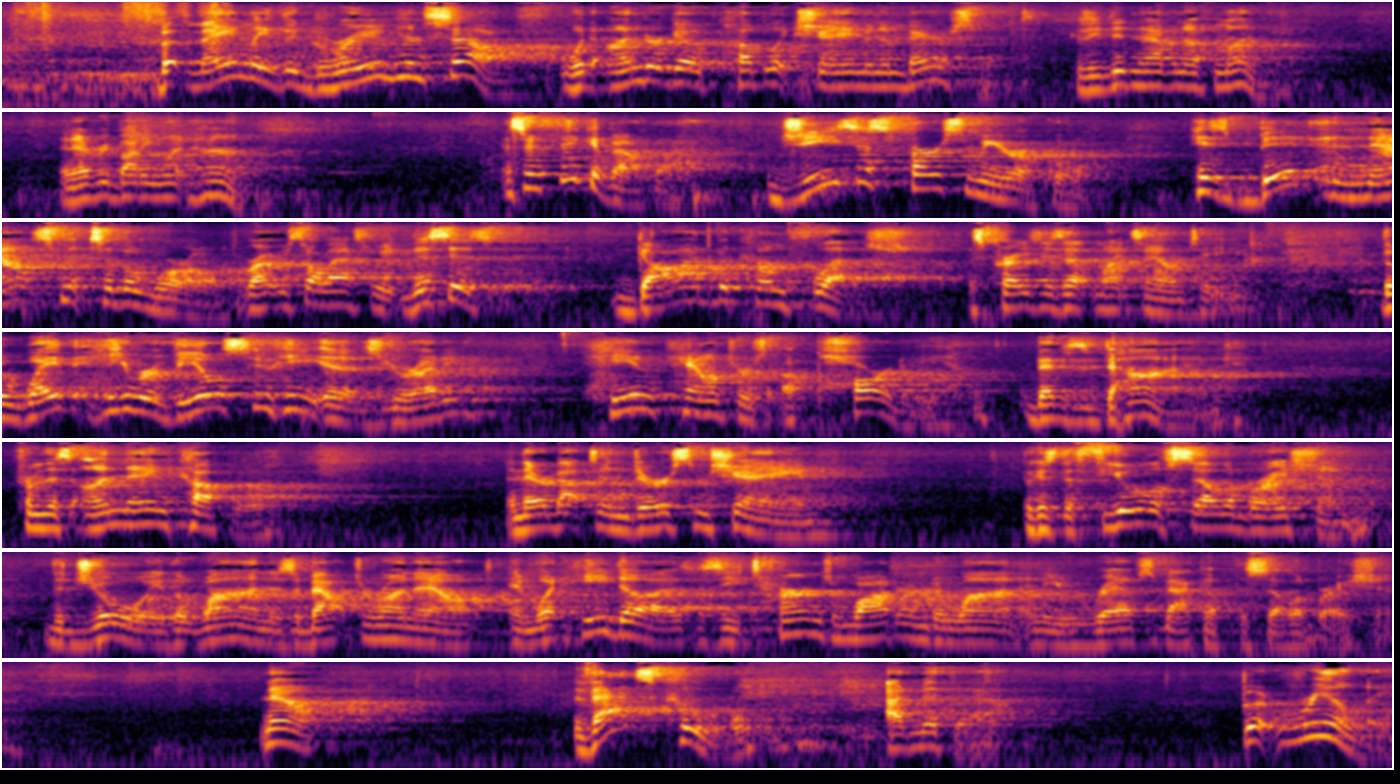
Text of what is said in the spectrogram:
But mainly, the groom himself would undergo public shame and embarrassment because he didn't have enough money. And everybody went home. And so, think about that. Jesus' first miracle, his big announcement to the world, right? We saw last week. This is God become flesh as crazy as that might sound to you. The way that he reveals who he is, you ready? He encounters a party that is dying from this unnamed couple, and they're about to endure some shame because the fuel of celebration, the joy, the wine is about to run out. And what he does is he turns water into wine and he revs back up the celebration. Now, that's cool. I admit that. But really,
